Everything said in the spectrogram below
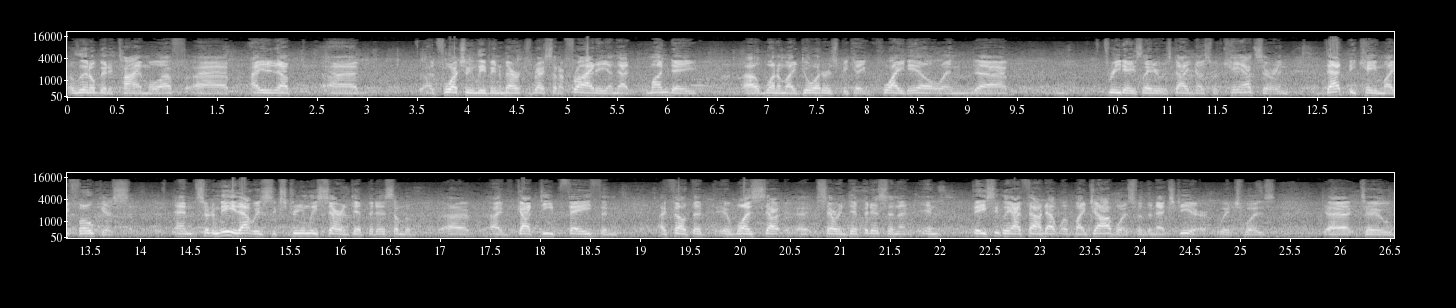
a little bit of time off. Uh, I ended up, uh, unfortunately, leaving American Express on a Friday, and that Monday, uh, one of my daughters became quite ill, and uh, three days later was diagnosed with cancer, and that became my focus. And so to me, that was extremely serendipitous. I'm a, uh, I've got deep faith, and I felt that it was ser- serendipitous, and, and basically I found out what my job was for the next year, which was uh, to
